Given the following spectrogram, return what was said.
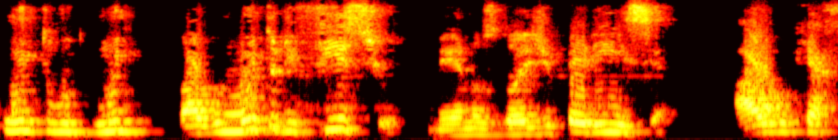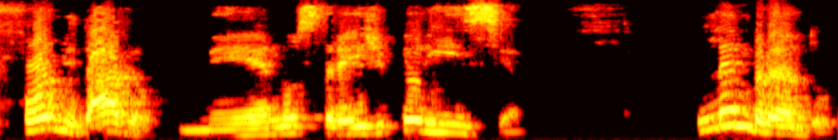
Muito, muito, algo muito difícil, menos 2 de perícia. Algo que é formidável, menos 3 de perícia. Lembrando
